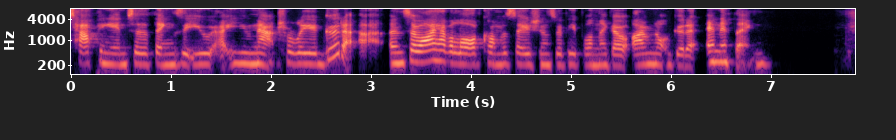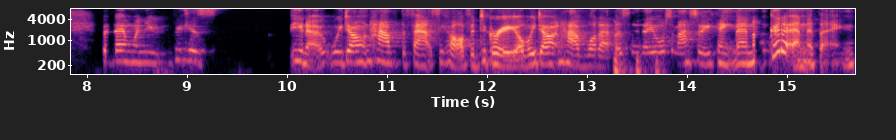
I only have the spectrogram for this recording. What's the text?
tapping into the things that you you naturally are good at. And so I have a lot of conversations with people, and they go, "I'm not good at anything." But then when you because you know, we don't have the fancy Harvard degree or we don't have whatever. So they automatically think they're not good at anything.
